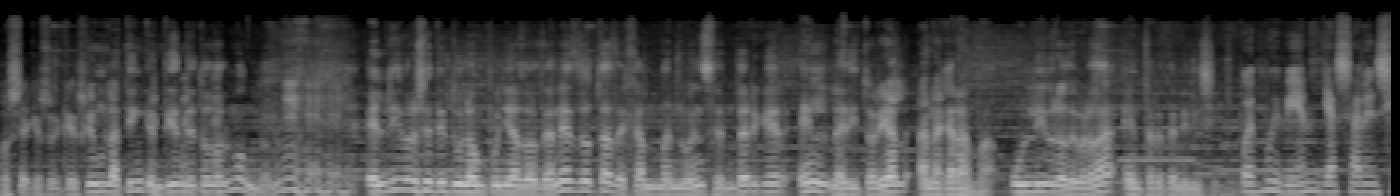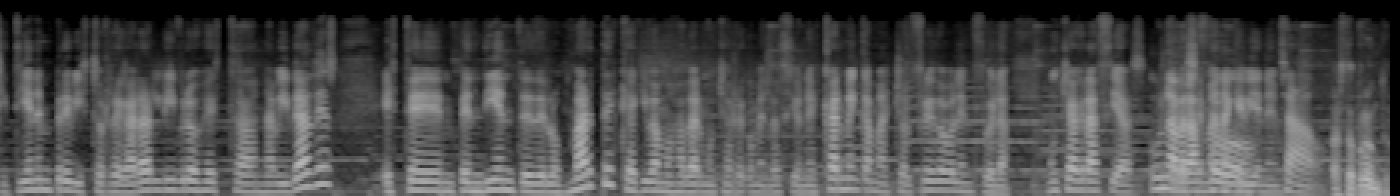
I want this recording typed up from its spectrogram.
O sea que, eso- que es un latín que entiende todo el mundo. ¿no? El libro se titula Un puñado de anécdotas de Hanman Nuenzenberger en la editorial Anagrama. Un libro de verdad entretenidísimo. Pues muy bien, ya saben, si tienen previsto regalar libros estas Navidades, estén pendientes de los martes, que aquí vamos a dar muchas recomendaciones. Carmen Camacho, Alfredo Valenzuela, muchas gracias. Un Hasta abrazo. La semana que viene. Chao. Hasta pronto.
